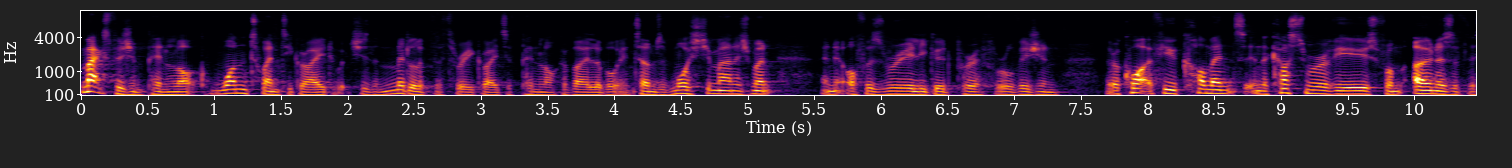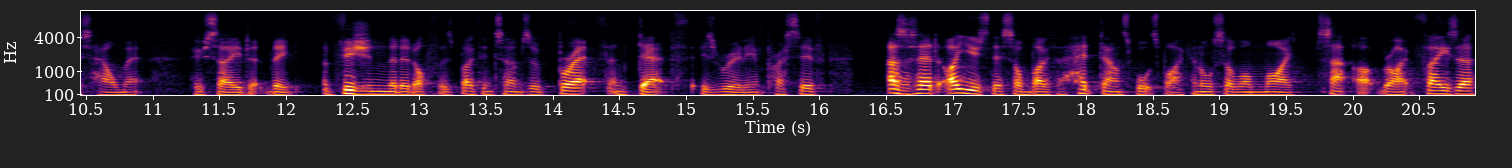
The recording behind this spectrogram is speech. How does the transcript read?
Max Vision Pinlock 120 grade, which is the middle of the three grades of Pinlock available in terms of moisture management, and it offers really good peripheral vision. There are quite a few comments in the customer reviews from owners of this helmet who say that the vision that it offers, both in terms of breadth and depth, is really impressive. As I said, I use this on both a head-down sports bike and also on my sat upright Fazer,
